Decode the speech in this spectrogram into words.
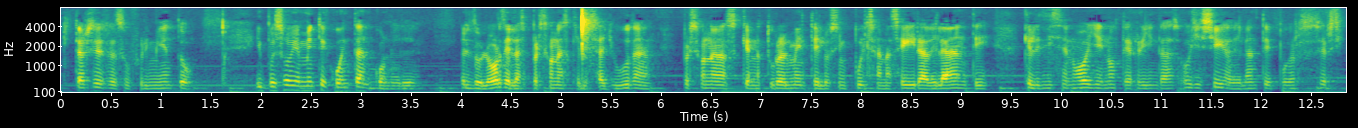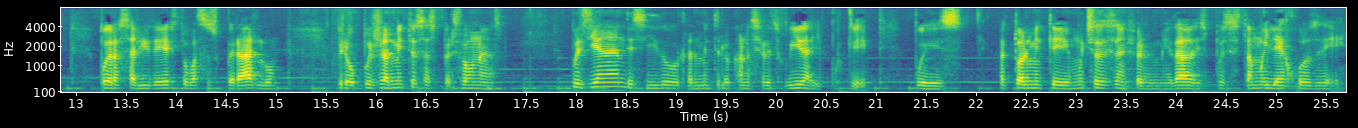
quitarse ese sufrimiento y pues obviamente cuentan con el el dolor de las personas que les ayudan, personas que naturalmente los impulsan a seguir adelante, que les dicen, oye, no te rindas, oye, sigue adelante, podrás, hacer, podrás salir de esto, vas a superarlo. Pero pues realmente esas personas pues ya han decidido realmente lo que van a hacer de su vida y porque pues actualmente muchas de esas enfermedades pues están muy lejos de,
